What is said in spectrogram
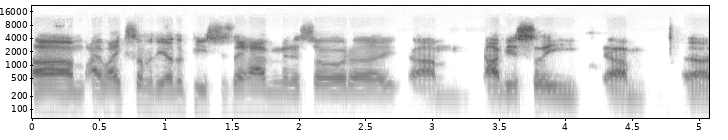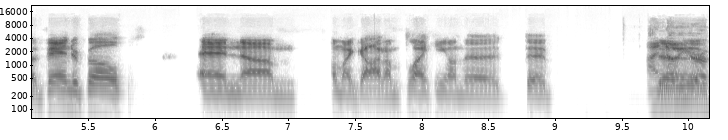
Um, I like some of the other pieces they have in Minnesota. Um, obviously, um, uh, Vanderbilt and um, oh my God, I'm blanking on the the. I know the you're a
